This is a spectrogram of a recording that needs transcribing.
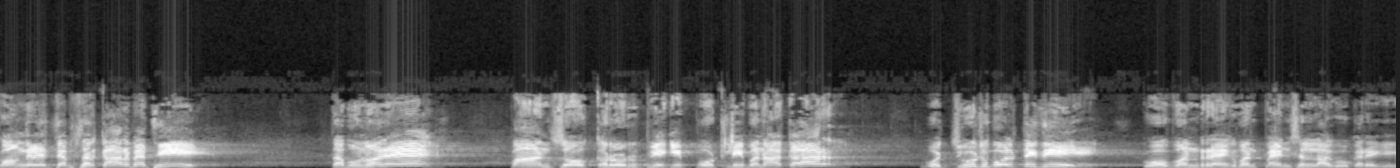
कांग्रेस जब सरकार में थी, तब उन्होंने 500 करोड़ रुपए की पोटली बनाकर वो झूठ बोलती थी कि वो वन रैंक वन पेंशन लागू करेगी।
